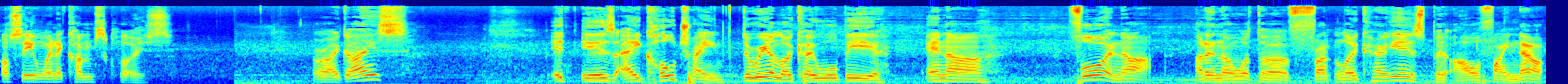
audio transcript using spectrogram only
I'll see when it comes close. Alright guys, it is a coal train. The rear loco will be NR 4 and uh, I don't know what the front loco is, but I'll find out.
